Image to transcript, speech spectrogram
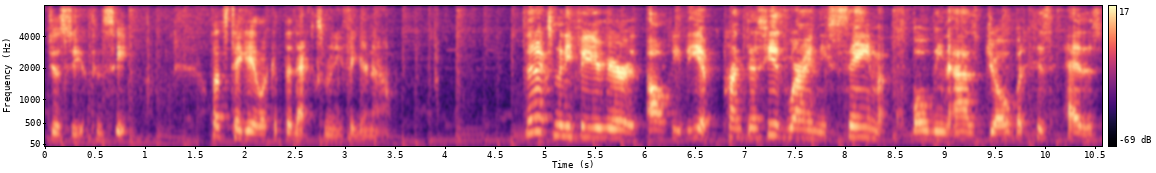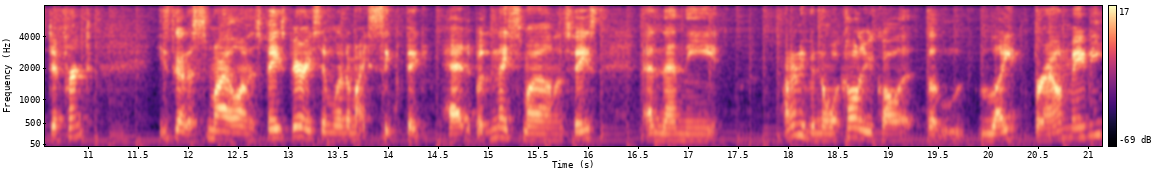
just so you can see. Let's take a look at the next minifigure now. The next minifigure here is Alfie the Apprentice. He is wearing the same clothing as Joe, but his head is different. He's got a smile on his face, very similar to my Sig Fig head, but a nice smile on his face. And then the I don't even know what color you call it, the light brown maybe,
